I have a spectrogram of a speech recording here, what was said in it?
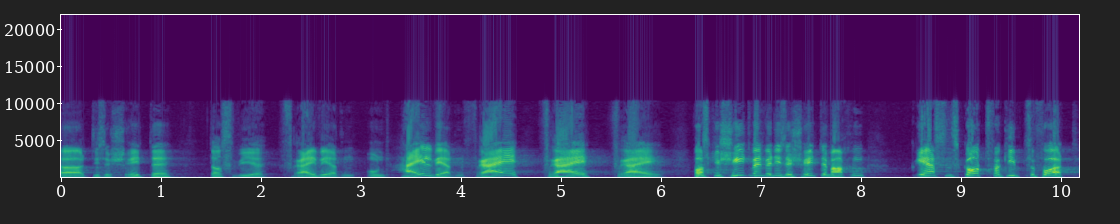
äh, diese Schritte, dass wir frei werden und heil werden. Frei, frei, frei. Was geschieht, wenn wir diese Schritte machen? Erstens, Gott vergibt sofort.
